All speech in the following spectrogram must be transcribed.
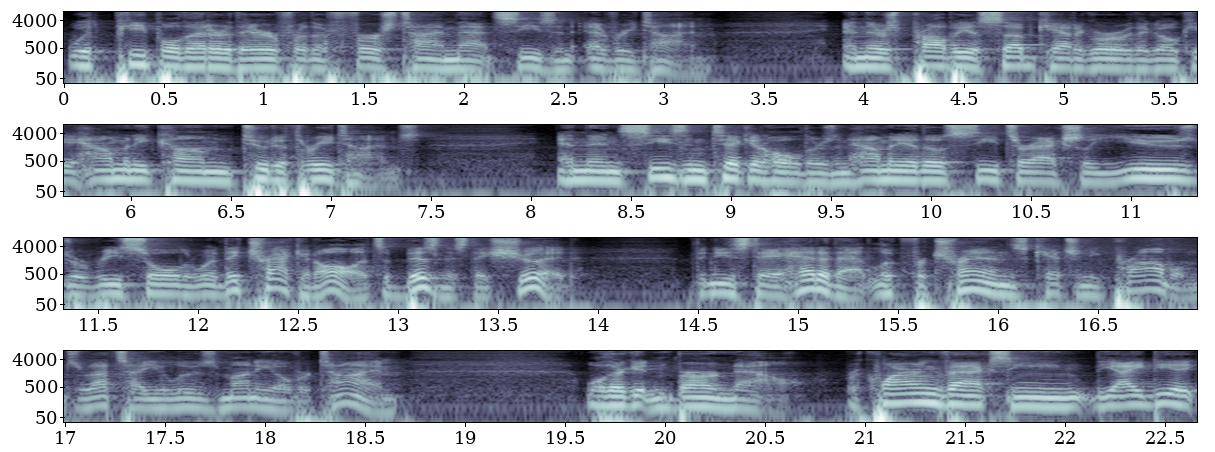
with people that are there for the first time that season every time. And there's probably a subcategory where they go, okay, how many come two to three times? And then season ticket holders and how many of those seats are actually used or resold or what. They track it all. It's a business. They should. They need to stay ahead of that, look for trends, catch any problems, or that's how you lose money over time. Well, they're getting burned now. Requiring vaccine, the idea,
